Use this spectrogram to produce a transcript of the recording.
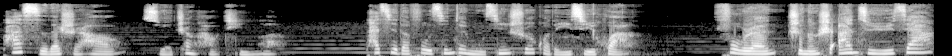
他死的时候，雪正好停了。他记得父亲对母亲说过的一句话：“妇人只能是安居于家，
